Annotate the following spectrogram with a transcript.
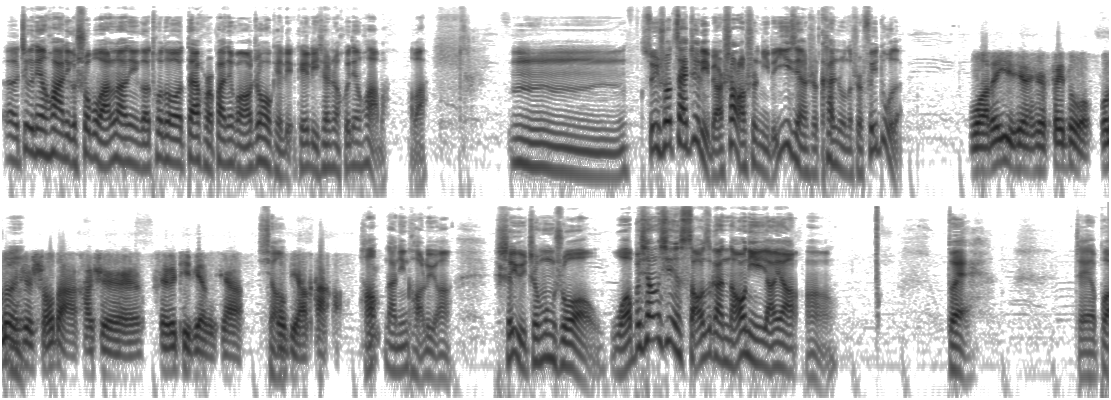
呃，这个电话这个说不完了，那个托托待会儿半点广告之后给李给李先生回电话吧，好吧？嗯，所以说在这里边，邵老师你的意见是看中的是飞度的，我的意见是飞度，不论是手挡还是 CVT 变速箱，行都比较看好。好，那您考虑啊。谁与争锋说：“我不相信嫂子敢挠你，杨洋啊。”对，这个不，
